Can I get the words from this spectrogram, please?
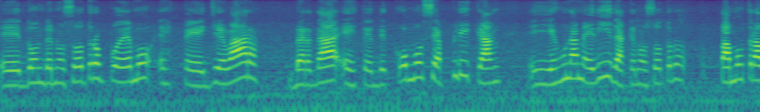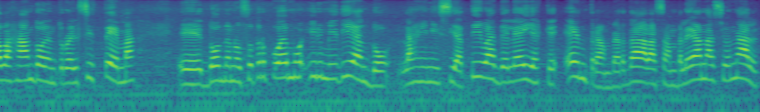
eh, donde nosotros podemos este, llevar, ¿verdad?, este, de cómo se aplican y es una medida que nosotros estamos trabajando dentro del sistema eh, donde nosotros podemos ir midiendo las iniciativas de leyes que entran ¿verdad? a la Asamblea Nacional,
